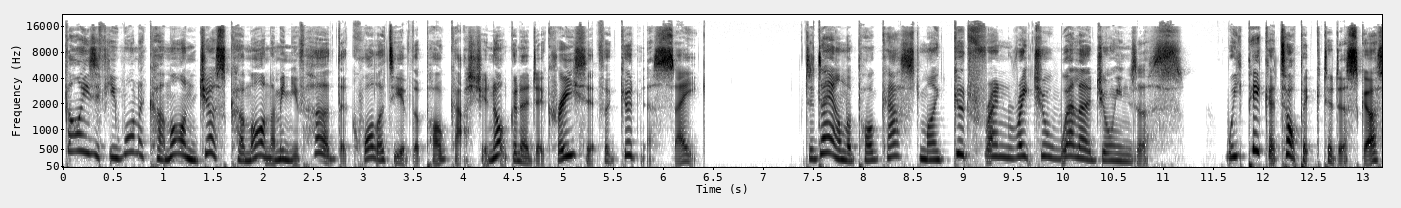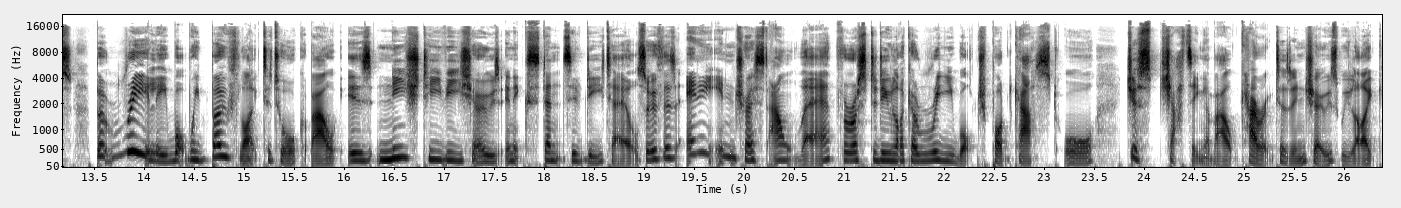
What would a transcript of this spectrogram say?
Guys, if you want to come on, just come on. I mean, you've heard the quality of the podcast. You're not going to decrease it, for goodness sake. Today on the podcast, my good friend Rachel Weller joins us. We pick a topic to discuss, but really what we'd both like to talk about is niche TV shows in extensive detail. So if there's any interest out there for us to do like a rewatch podcast or just chatting about characters in shows we like,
